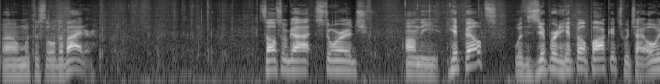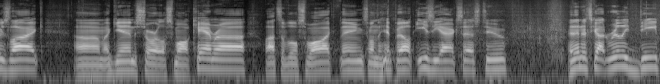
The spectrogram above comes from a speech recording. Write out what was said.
um, with this little divider. It's also got storage on the hip belts with zippered hip belt pockets, which I always like. Um, again, to store a small camera, lots of little small things on the hip belt, easy access to. And then it's got really deep,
